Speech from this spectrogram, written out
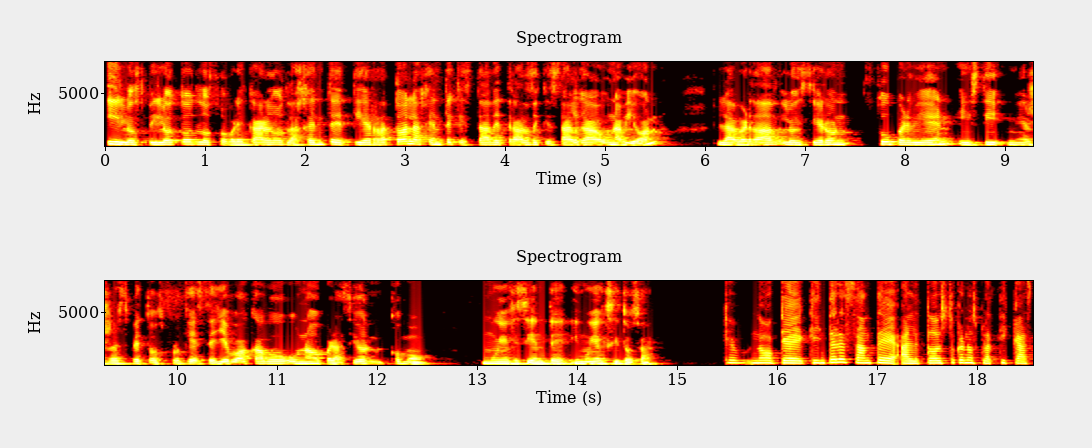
y los pilotos, los sobrecargos, la gente de tierra, toda la gente que está detrás de que salga un avión, la verdad lo hicieron súper bien y sí, mis respetos, porque se llevó a cabo una operación como muy eficiente y muy exitosa. Qué, no, qué, qué, interesante, Ale, todo esto que nos platicas.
